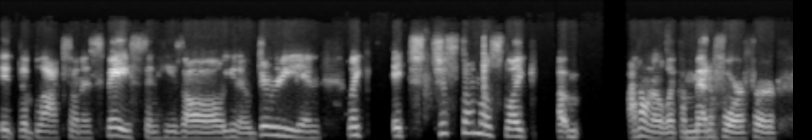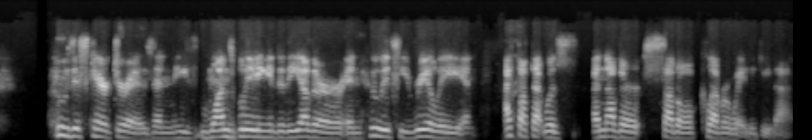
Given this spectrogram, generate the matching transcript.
it the black's on his face and he's all, you know, dirty and like it's just almost like um I don't know, like a metaphor for who this character is and he's one's bleeding into the other and who is he really and I thought that was another subtle clever way to do that.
